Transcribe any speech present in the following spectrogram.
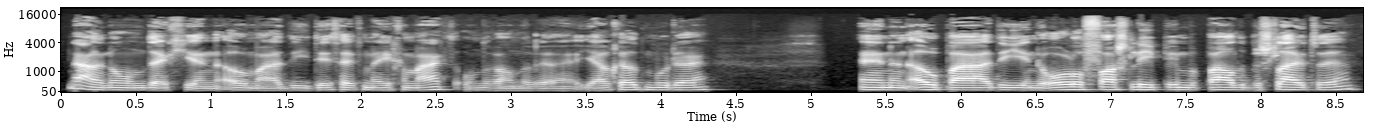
Nou, dan ontdek je een oma die dit heeft meegemaakt, onder andere jouw grootmoeder. En een opa die in de oorlog vastliep in bepaalde besluiten.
